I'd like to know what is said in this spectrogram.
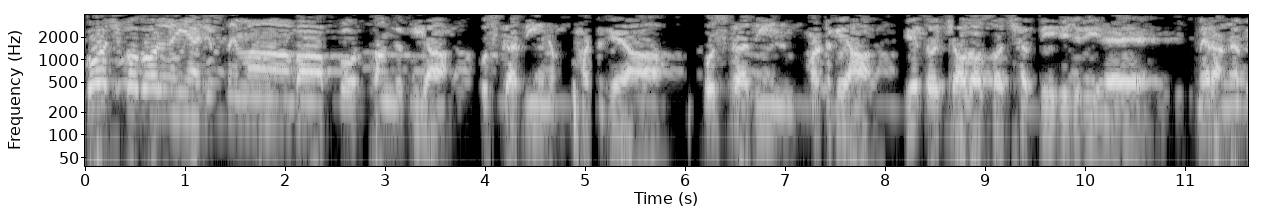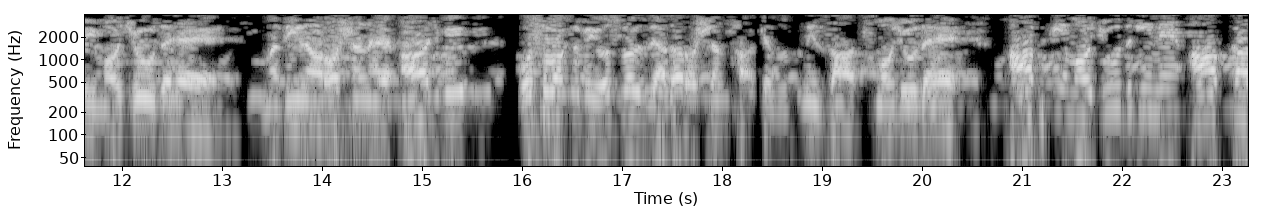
کچھ قبول نہیں ہے، جس نے ماں باپ کو تنگ کیا، اس کا دین پھٹ گیا۔ اس کا دین پھٹ گیا۔ یہ تو چودہ سو چھبیس ہجری ہے۔ میرا نبی موجود ہے۔ مدینہ روشن ہے۔ آج بھی اس وقت بھی اس وقت زیادہ روشن تھا کہ اپنی ذات موجود ہے۔ آپ کی موجودگی میں آپ کا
